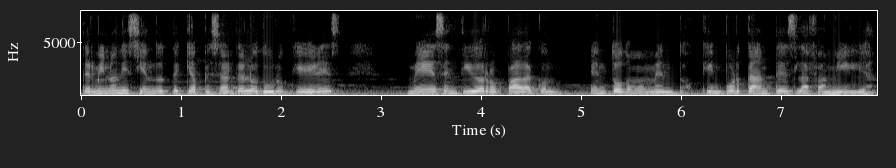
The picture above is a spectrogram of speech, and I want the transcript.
Termino diciéndote que a pesar de lo duro que eres, me he sentido arropada en todo momento. Qué importante es la familia.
